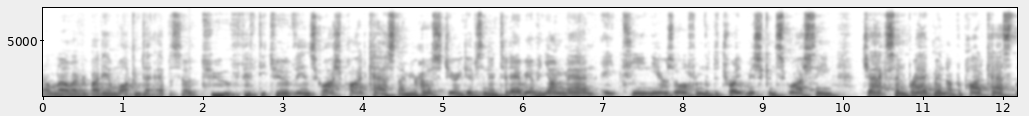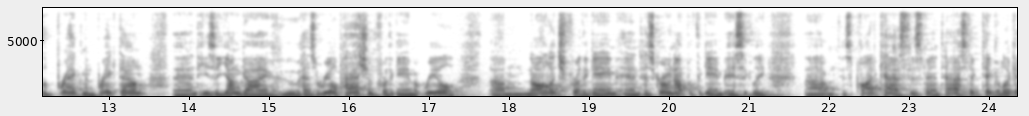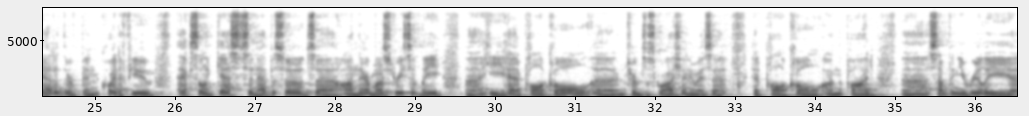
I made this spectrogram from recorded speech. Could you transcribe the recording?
Hello, everybody, and welcome to episode 252 of the In Squash podcast. I'm your host, Jerry Gibson, and today we have a young man, 18 years old, from the Detroit, Michigan squash scene, Jackson Bragman of the podcast, The Bragman Breakdown. And he's a young guy who has a real passion for the game, a real um, knowledge for the game, and has grown up with the game basically. Um, his podcast is fantastic. Take a look at it. There have been quite a few excellent guests and episodes uh, on there. Most recently, uh, he had Paul Coll, uh, in terms of squash, anyways, uh, had Paul Coll on the pod. Uh, something you really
